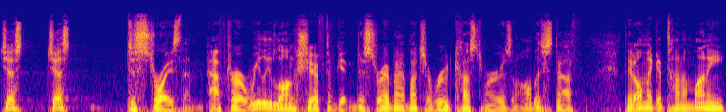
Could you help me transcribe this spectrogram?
just just destroys them after a really long shift of getting destroyed by a bunch of rude customers and all this stuff. They don't make a ton of money,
